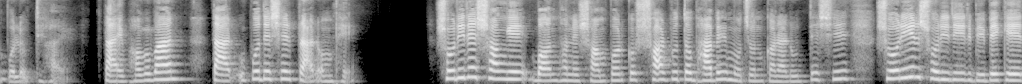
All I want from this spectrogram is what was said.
উপলব্ধি হয়। তাই ভগবান তার উপদেশের প্রারম্ভে শরীরের সঙ্গে বন্ধনের সম্পর্ক সর্বতভাবে মোচন করার উদ্দেশ্যে শরীর শরীরের বিবেকের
